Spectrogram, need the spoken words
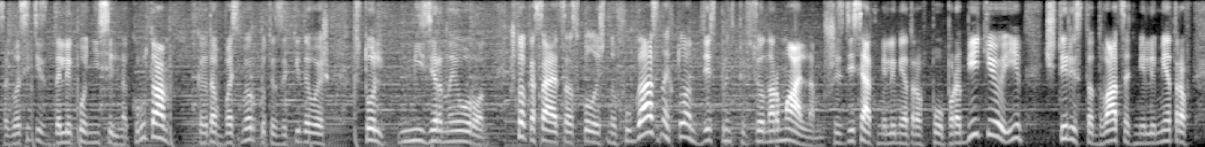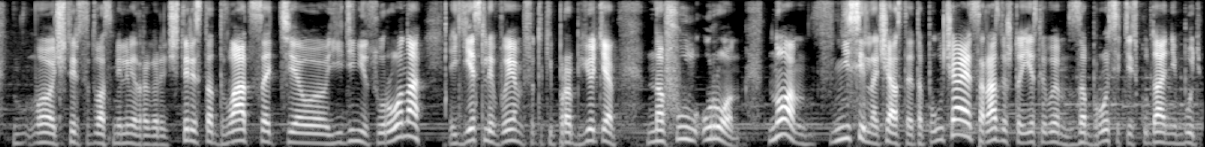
Согласитесь, далеко не сильно круто, когда в восьмерку ты закидываешь столь мизерный урон. Что касается осколочно-фугасных, то здесь, в принципе, все нормально. 60 миллиметров по пробитию и 420 миллиметров, 420 миллиметров, говорю, 420 единиц урона, если вы все-таки пробьете на full урон. Но не сильно часто это получается, разве что если вы заброситесь куда-нибудь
